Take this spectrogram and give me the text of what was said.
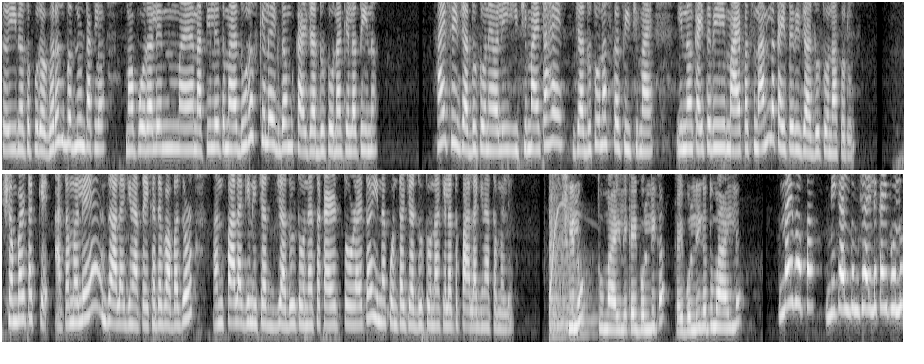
तर इनं तर पुरं घरच बदलून टाकलं. मा पोराले माया नातीले तर माया दूरच केलं एकदम काय जादू टोना केला तर इनं. हाय सी जादू टोण्यावाली हिची माहीत आहे जादू टोनाच करते हिची माय. इनं काहीतरी मायापासून आणलं काहीतरी जादू टोना करून. शंभर टक्के. आता मला जा लागेन आता एखाद्या बाबाजवळ आणि पा लागेन हिच्यात जादू टोण्याचा काय तोड आहे तर हिनं कोणता जादू टोना केला तर पा लागेन आता मला. शिलू तू मग आईले काही बोलली का? काही बोलली का तू मग आईला? नाही बाप्पा मी काल तुमच्या आईला काही बोलू?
